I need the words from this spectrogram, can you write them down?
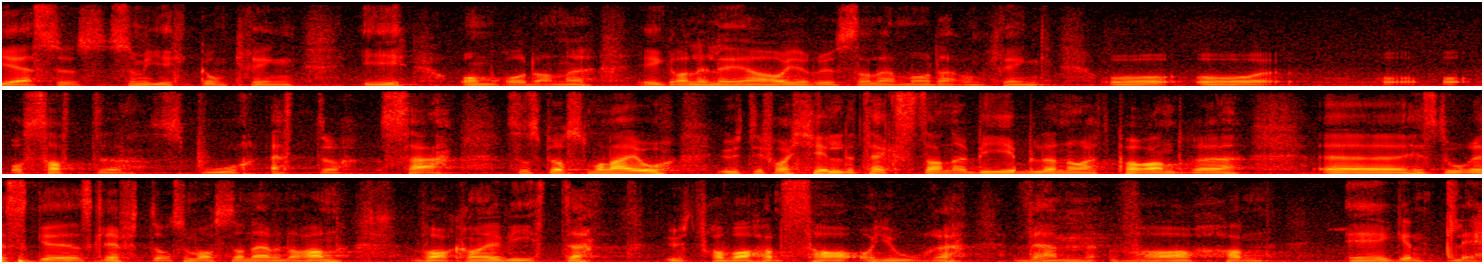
Jesus, som gikk omkring i områdene i Galilea og Jerusalem og der omkring. og, og og, satte spor etter seg. Så spørsmålet er jo ut ifra kildetekstene, Bibelen og et par andre eh, historiske skrifter som også nevner han, hva kan vi vite ut fra hva han sa og gjorde? Hvem var han egentlig?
